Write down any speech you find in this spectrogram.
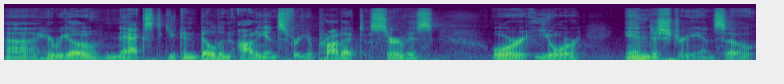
Uh, here we go. Next, you can build an audience for your product, service, or your industry. And so,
